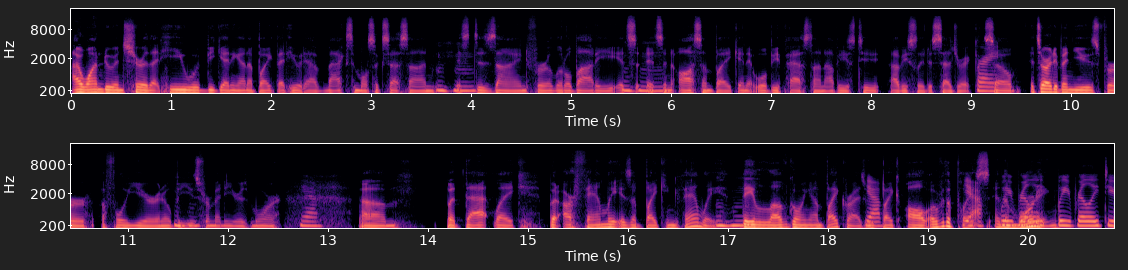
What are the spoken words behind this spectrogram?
I wanted to ensure that he would be getting on a bike that he would have maximal success on. It's Mhm. designed for a little body. It's it's Mhm. an awesome bike and it will be passed on obviously to obviously to Cedric. Right. So it's already been used for a full year and it'll be Mhm. used for many years more. yeah. Um, but that like but our family is a biking family Mhm. they love going on bike rides Yeah. we bike all over the place in we the really morning we really do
